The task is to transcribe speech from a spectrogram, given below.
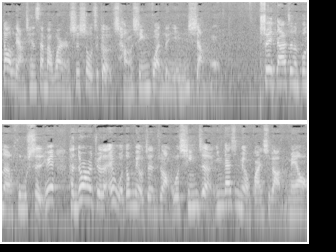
到两千三百万人是受这个长新冠的影响哦。所以大家真的不能忽视，因为很多人会觉得，哎，我都没有症状，我轻症应该是没有关系吧？没有，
